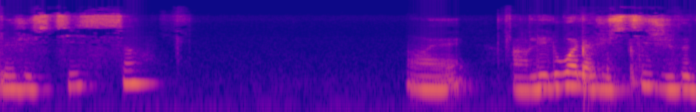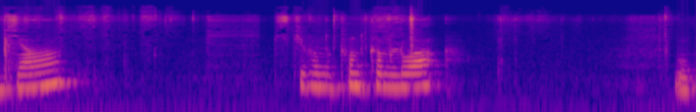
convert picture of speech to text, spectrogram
La justice. Ouais. Alors, les lois, la justice, je veux bien. Qu'est-ce qu'ils vont nous prendre comme loi? Bon,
